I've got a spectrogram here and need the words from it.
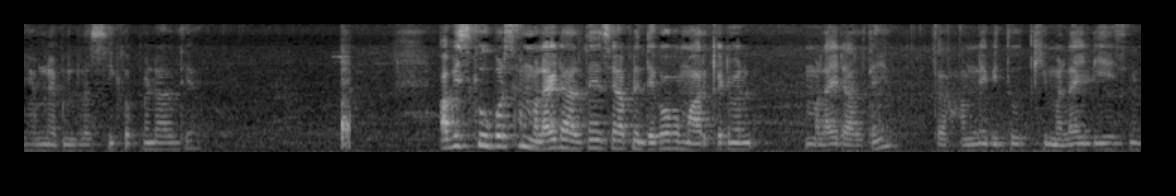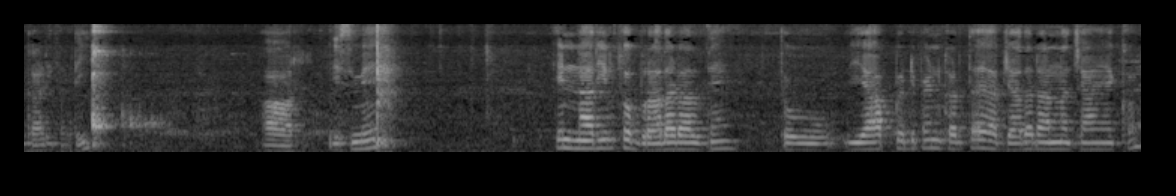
ये हमने अपनी लस्सी कप में डाल दिया। अब इसके ऊपर से हम मलाई डालते हैं। जैसे आपने देखा होगा, मार्केट में मलाई डालते हैं। तो हमने भी दूध की मलाई ली इसमें गाढ़ी गाढ़ी और इसमें इन नारियल का बुरादा डालते हैं। तो ये आप पे डिपेंड करता है, आप ज़्यादा डालना चाहें या कम।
